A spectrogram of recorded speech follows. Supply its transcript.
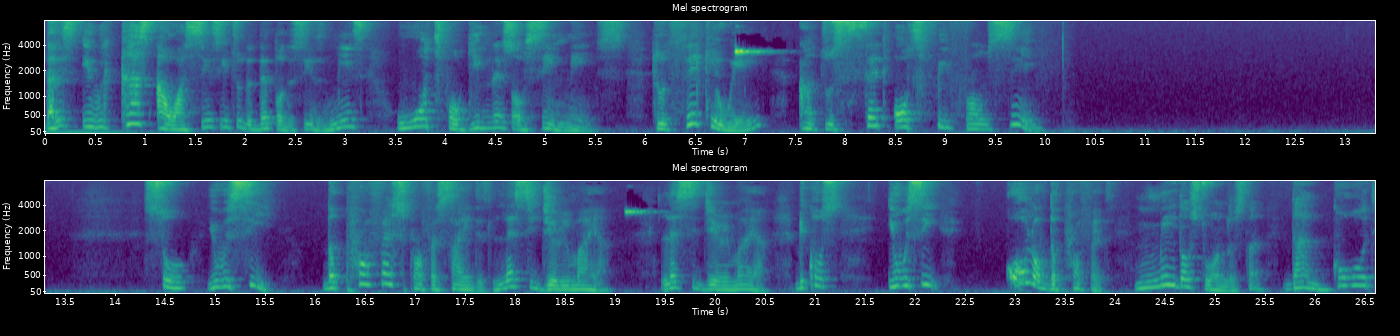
That is, if we cast our sins into the depth of the sins, means what forgiveness of sin means to take away and to set us free from sin. So you will see the prophets prophesied this. Let's see Jeremiah. Let's see Jeremiah. Because you will see all of the prophets made us to understand that God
